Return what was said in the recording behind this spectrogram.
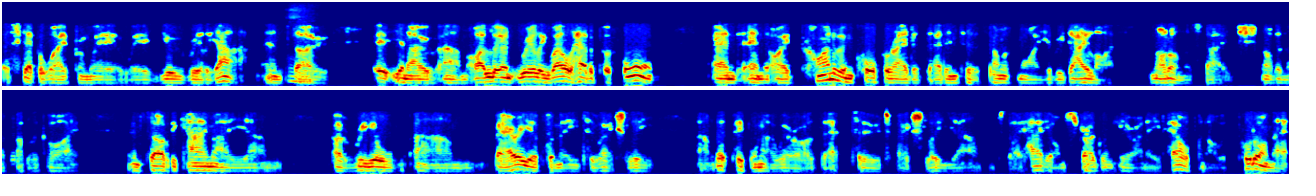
a step away from where, where you really are. And mm. so, it, you know, um, I learned really well how to perform. And, and I kind of incorporated that into some of my everyday life, not on the stage, not in the public eye. And so it became a, um, a real um, barrier for me to actually um, let people know where I was at to to actually um, say, hey, I'm struggling here, I need help, and I would put on that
